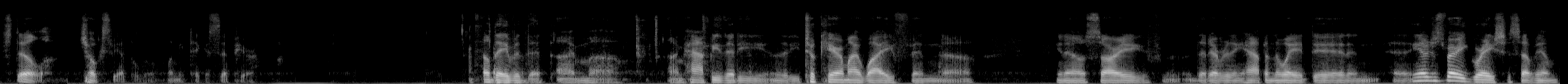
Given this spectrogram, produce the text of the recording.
Still chokes me up a little. Let me take a sip here. Tell David that I'm uh, I'm happy that he that he took care of my wife and uh, you know sorry that everything happened the way it did and uh, you know just very gracious of him.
